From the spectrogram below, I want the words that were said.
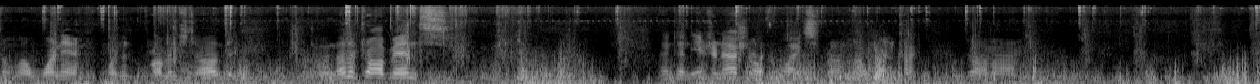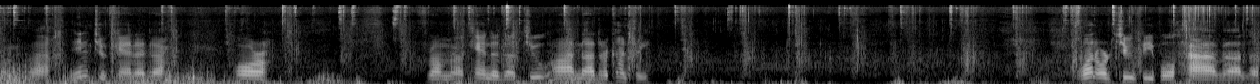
from one, one province to, other, to another province, and then international flights from one country, from into Canada or from uh, Canada to another country. One or two people have uh,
